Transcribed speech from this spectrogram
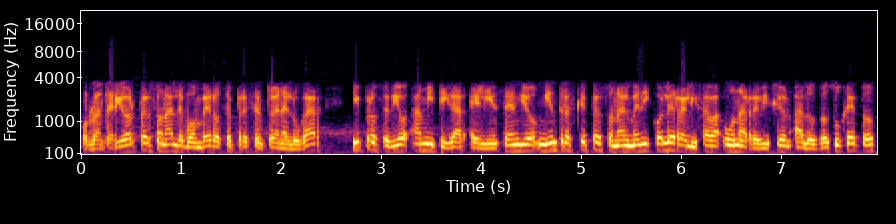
Por lo anterior, personal de bomberos se presentó en el lugar y procedió a mitigar el incendio, mientras que personal médico le realizaba una revisión a los dos sujetos,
